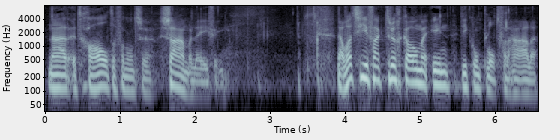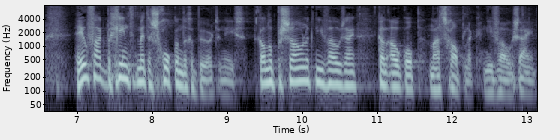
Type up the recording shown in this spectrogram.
naar het gehalte van onze samenleving. Nou, wat zie je vaak terugkomen in die complotverhalen? Heel vaak begint het met een schokkende gebeurtenis. Het kan op persoonlijk niveau zijn, kan ook op maatschappelijk niveau zijn.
